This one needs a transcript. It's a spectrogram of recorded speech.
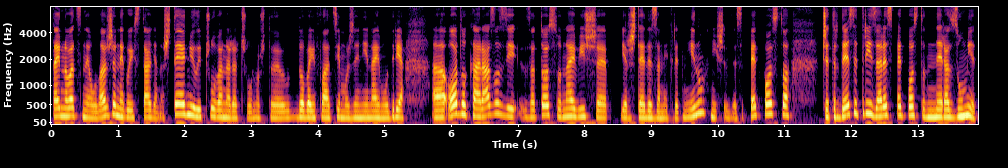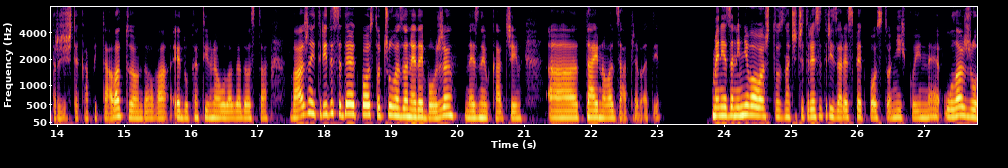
taj novac ne ulaže, nego ih stavlja na štednju ili čuva na računu, što je doba inflacije možda i nije najmudrija. Uh, odluka, razlozi za to su najviše jer štede za nekretninu, njih 65%, 43,5% ne razumije tržište kapitala, tu je onda ova edukativna uloga dosta važna i 39% čuva za ne daj Bože, ne znaju kad će im taj novac zatrebati. Meni je zanimljivo ovo što znači 43,5% njih koji ne ulažu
